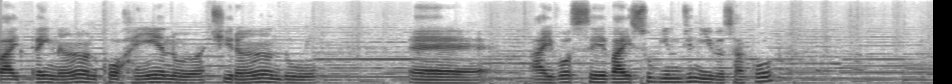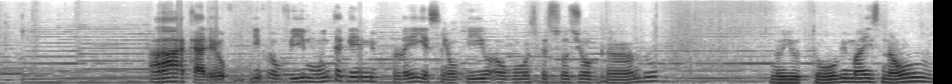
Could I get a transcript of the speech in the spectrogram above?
vai treinando, correndo, atirando. É, aí você vai subindo de nível, sacou? Ah, cara, eu, eu vi muita gameplay, assim, eu vi algumas pessoas jogando no YouTube, mas não...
